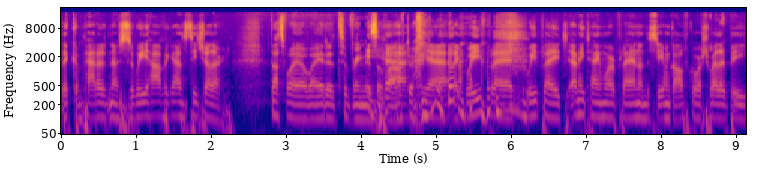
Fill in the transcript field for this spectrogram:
the competitiveness we have against each other. That's why I waited to bring this up after. yeah, like we played, we played anytime we're playing on the same golf course, whether it be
